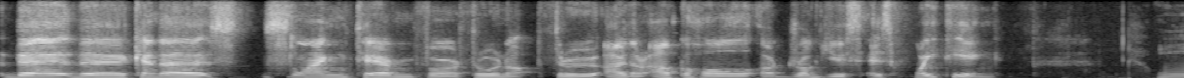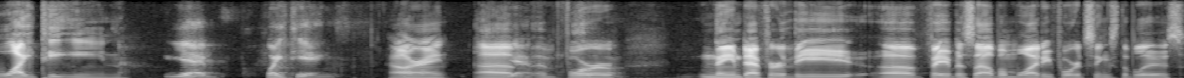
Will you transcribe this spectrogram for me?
The the kind of slang term for throwing up through either alcohol or drug use is whiteying. Whiteying. Yeah, whiteying. All right. Uh, Yeah, for named after the uh famous album Whitey Ford Sings the Blues.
